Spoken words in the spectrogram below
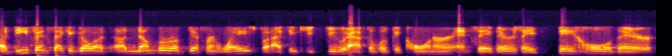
a defense that could go a, a, number of different ways, but I think you do have to look at corner and say there's a big hole there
